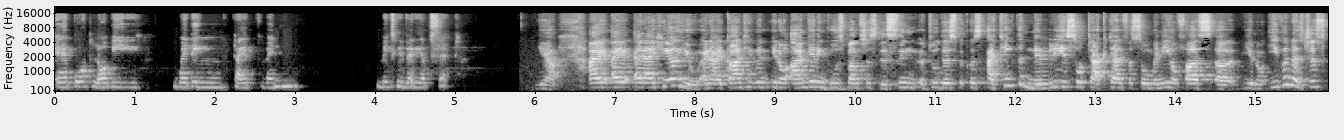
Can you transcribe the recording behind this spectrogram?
airport lobby wedding type venue. Makes me very upset yeah I, I and i hear you and i can't even you know i'm getting goosebumps just listening to this because i think the memory is so tactile for so many of us uh, you know even as just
